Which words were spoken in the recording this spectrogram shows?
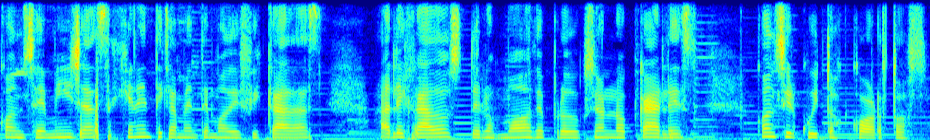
con semillas genéticamente modificadas, alejados de los modos de producción locales con circuitos cortos.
